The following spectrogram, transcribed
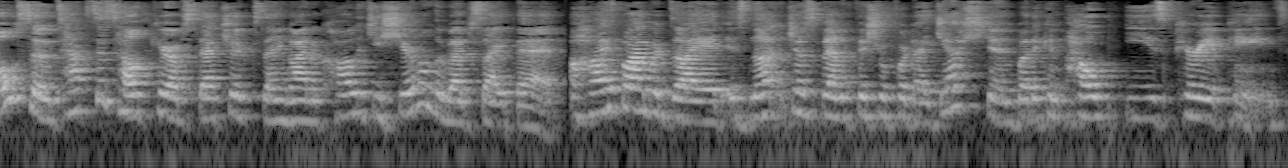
Also, Texas Healthcare Obstetrics and Gynecology shared on the website that a high fiber diet is not just beneficial for digestion, but it can help ease period pains.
